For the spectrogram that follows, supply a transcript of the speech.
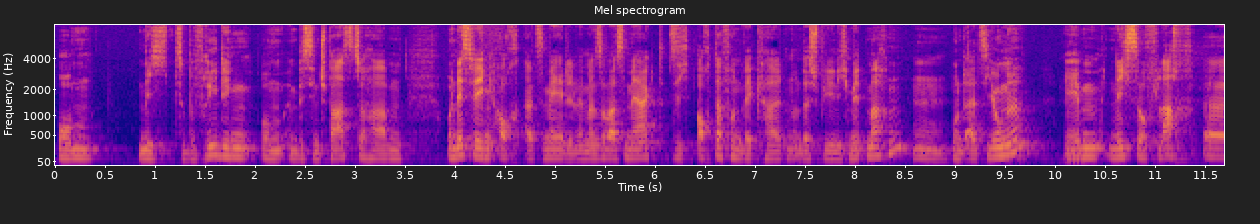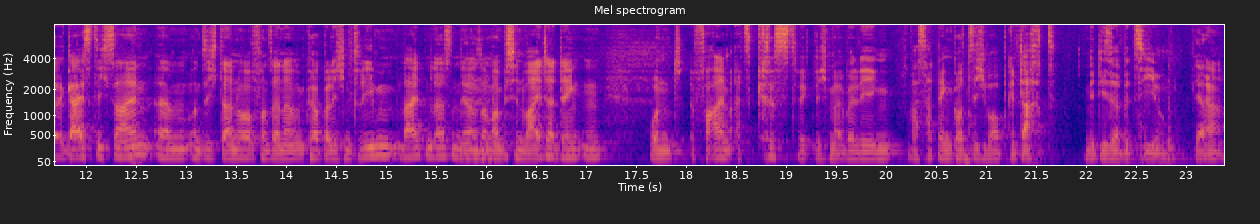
um mich zu befriedigen, um ein bisschen Spaß zu haben. Und deswegen auch als Mädel, wenn man sowas merkt, sich auch davon weghalten und das Spiel nicht mitmachen. Mhm. Und als Junge mhm. eben nicht so flach äh, geistig sein ähm, und sich da nur von seinen körperlichen Trieben leiten lassen, ja, mhm. sondern mal ein bisschen weiterdenken und vor allem als Christ wirklich mal überlegen, was hat denn Gott sich überhaupt gedacht mit dieser Beziehung? Ja. ja.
